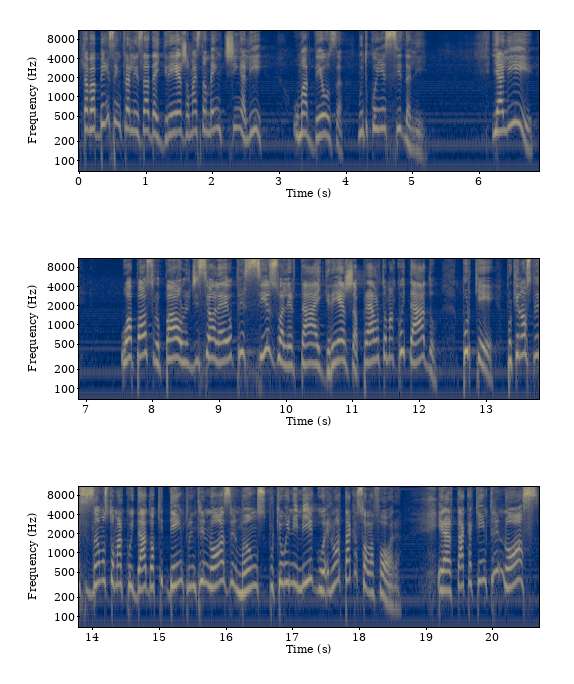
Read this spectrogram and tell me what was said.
estava bem centralizada a igreja, mas também tinha ali uma deusa muito conhecida ali. E ali, o apóstolo Paulo disse: Olha, eu preciso alertar a igreja para ela tomar cuidado. Por quê? Porque nós precisamos tomar cuidado aqui dentro, entre nós, irmãos, porque o inimigo, ele não ataca só lá fora, ele ataca aqui entre nós.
